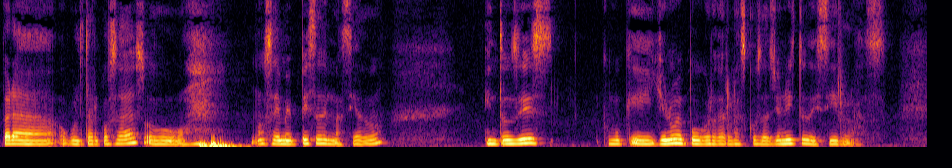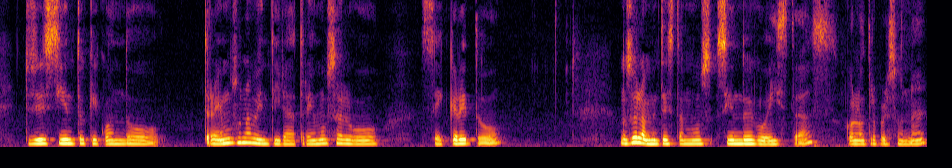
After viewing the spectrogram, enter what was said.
para ocultar cosas o no sé, me pesa demasiado. Entonces, como que yo no me puedo guardar las cosas, yo necesito decirlas. Entonces siento que cuando traemos una mentira, traemos algo secreto, no solamente estamos siendo egoístas con la otra persona,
